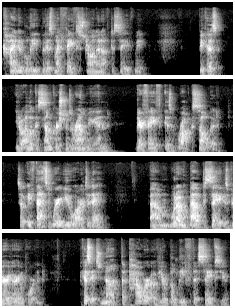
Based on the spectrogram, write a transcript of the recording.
kind of believe, but is my faith strong enough to save me? Because, you know, I look at some Christians around me and their faith is rock solid. So if that's where you are today, um, what I'm about to say is very, very important because it's not the power of your belief that saves you.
